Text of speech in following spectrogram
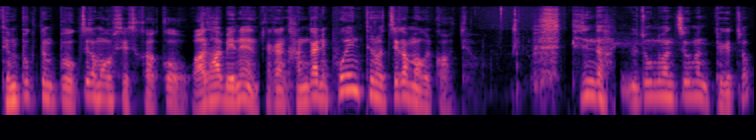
듬뿍듬뿍 찍어 먹을 수 있을 것 같고 와사비는 약간 간간히 포인트로 찍어 먹을 것 같아요. 티진다. 이 정도만 찍으면 되겠죠?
